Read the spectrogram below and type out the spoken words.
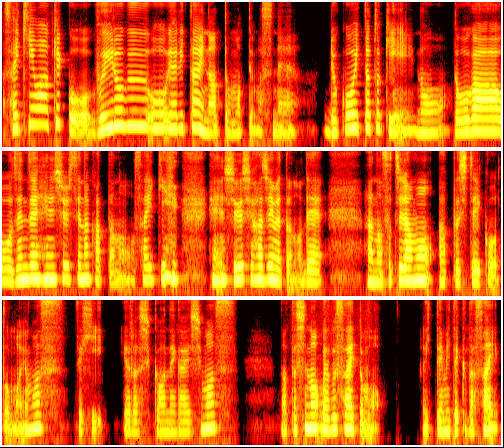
最近は結構 Vlog をやりたいなって思ってますね。旅行行った時の動画を全然編集してなかったのを最近編集し始めたので、あの、そちらもアップしていこうと思います。ぜひよろしくお願いします。私のウェブサイトも行ってみてください。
